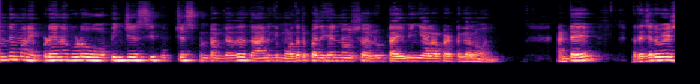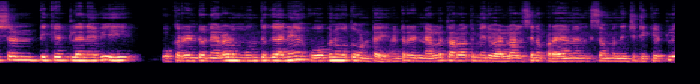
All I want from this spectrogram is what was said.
ఉంది మనం ఎప్పుడైనా కూడా ఓపెన్ చేసి బుక్ చేసుకుంటాం కదా దానికి మొదటి పదిహేను నిమిషాలు టైమింగ్ ఎలా పెట్టగలం అని. అంటే రిజర్వేషన్ టికెట్లు అనేవి ఒక రెండు నెలల ముందుగానే ఓపెన్ అవుతూ ఉంటాయి. అంటే రెండు నెలల తర్వాత మీరు వెళ్ళాల్సిన ప్రయాణానికి సంబంధించి టికెట్లు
